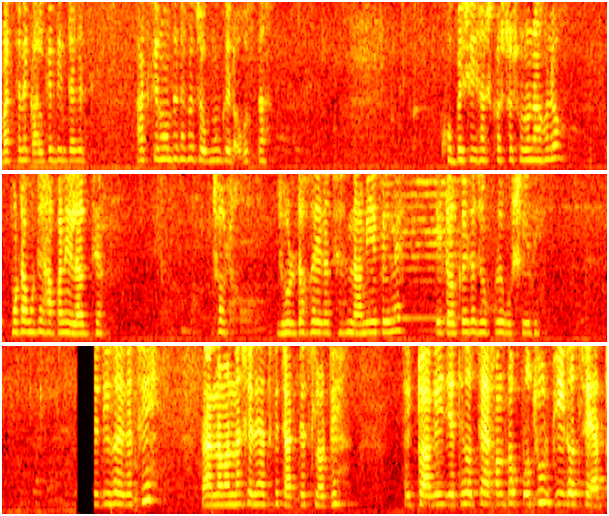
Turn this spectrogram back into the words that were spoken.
মাঝখানে কালকের দিনটা গেছে। আজকের মধ্যে দেখো চোখ মুখের অবস্থা। খুব বেশি শ্বাসকষ্ট শুরু না হলেও মোটামুটি হাঁপানি লাগছে। চলো, ঝোলটা হয়ে গেছে, নামিয়ে ফেলে এই তরকারিটা ঝপ করে বসিয়ে দিই। রেডি হয়ে গেছি। রান্না বান্না সেরে আজকে চারটে স্লটে একটু আগেই যেতে হচ্ছে, এখন তো প্রচুর ভিড় হচ্ছে। এত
